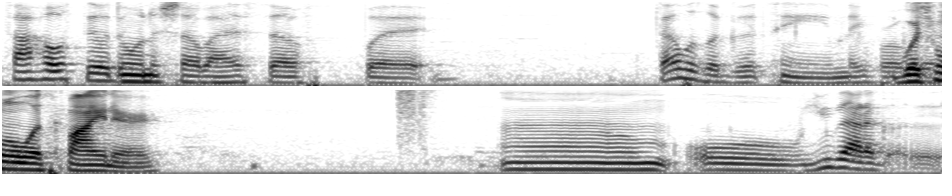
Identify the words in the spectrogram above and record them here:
Tahoe's still doing the show by herself, but that was a good team. They broke. Which up. one was finer? Um. Oh, you gotta. go.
